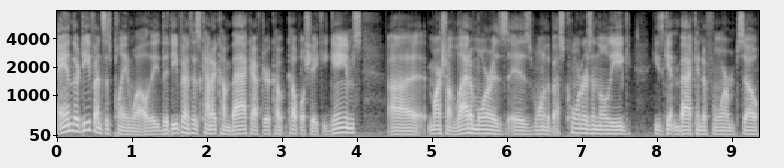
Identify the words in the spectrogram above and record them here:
and their defense is playing well. The, the defense has kind of come back after a cou- couple shaky games. Uh, Marshon Lattimore is is one of the best corners in the league. He's getting back into form. So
